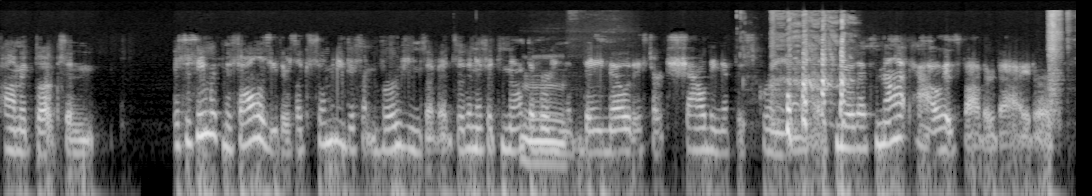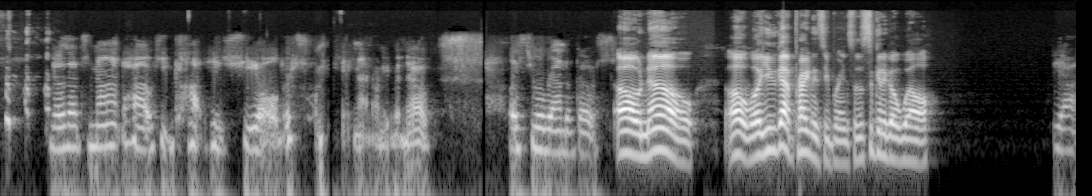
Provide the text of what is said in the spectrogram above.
comic books, and it's the same with mythology. There's like so many different versions of it. So then if it's not the version Mm. that they know, they start shouting at the screen. like, no, that's not how his father died, or no, that's not how he got his shield, or something. I don't even know. Let's do a round of ghosts. Oh no. Oh well, you've got pregnancy brain, so this is gonna go well. Yeah.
